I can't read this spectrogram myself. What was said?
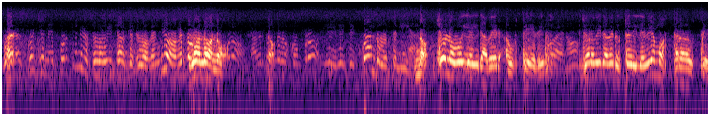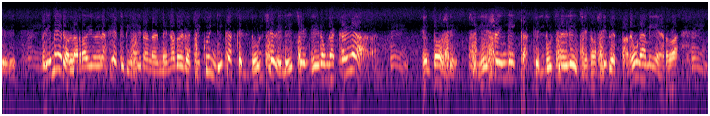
bueno, Ah, escúcheme, ¿por qué no se lo dice al que se lo vendió? No, ¿dónde no, no. No. ¿dónde los compró y desde cuándo los tenía? No, yo lo voy a ir a ver a ustedes. Bueno. Yo lo voy a ir a ver a ustedes y le voy a mostrar a ustedes. Primero, la radiografía que le hicieron al menor de los chicos indica que el dulce de leche era una cagada. Sí, Entonces, si eso indica que el dulce de leche no sirve para una mierda, sí.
